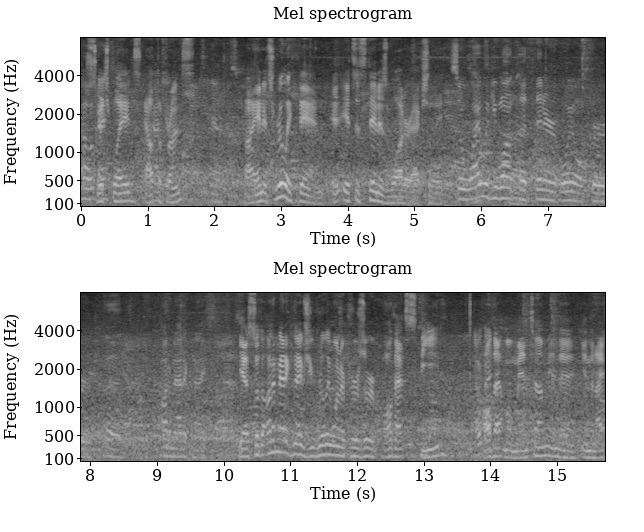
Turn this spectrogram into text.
Oh, okay. switchblades out the Gotcha. fronts, Yeah. uh, and it's really thin. It, it's as thin as water, actually. So why would you want the thinner oil for an automatic knife? Yeah, so the automatic knives, you really want to preserve all that speed, all that momentum in the in the knife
